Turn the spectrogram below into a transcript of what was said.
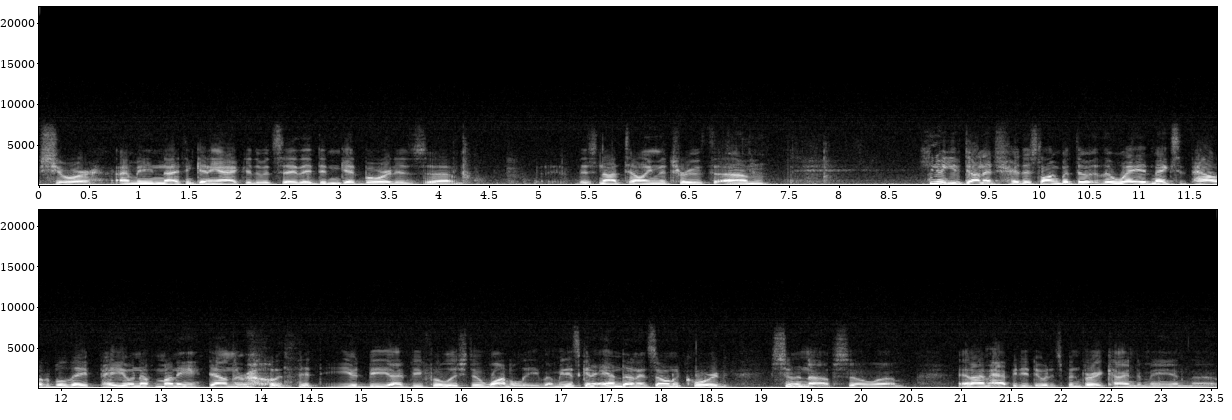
Sure. I mean, I think any actor that would say they didn't get bored is um, is not telling the truth. Um, you know, you've done it for this long, but the the way it makes it palatable, they pay you enough money down the road that you'd be I'd be foolish to want to leave. I mean, it's going to end on its own accord soon enough. So, um, and I'm happy to do it. It's been very kind to me, and uh,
